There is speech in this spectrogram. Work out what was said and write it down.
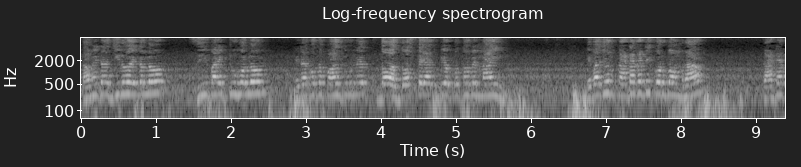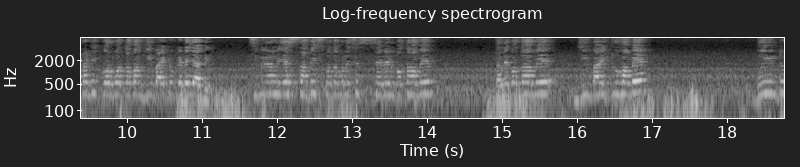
তার এটা জিরো হয়ে গেল জি বাই টু হলো, এটা কত? পাঁচ দুগুণে দশ দশ থেকে এক বিয়োগ কত হবে নাইন এবার যখন কাটাকাটি করব আমরা, কাটাকাটি করব তখন জি বাই টু কেটে যাবে। সিমিলারলি এস সাফিক্স কত বলেছে? সেভেন কত হবে। তাহলে কত হবে? জি বাই টু হবে। দুই ইন্টু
